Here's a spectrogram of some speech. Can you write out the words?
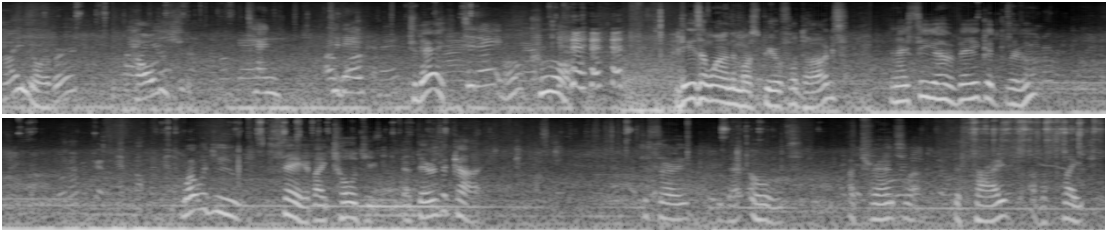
Hi, Norbert. How old is you now? 10 today. Today. Today. Oh, cool. These are one of the most beautiful dogs. And I see you have a very good groom. What would you say if I told you that there is a guy, just sorry, that owns a tarantula the size of a plate?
